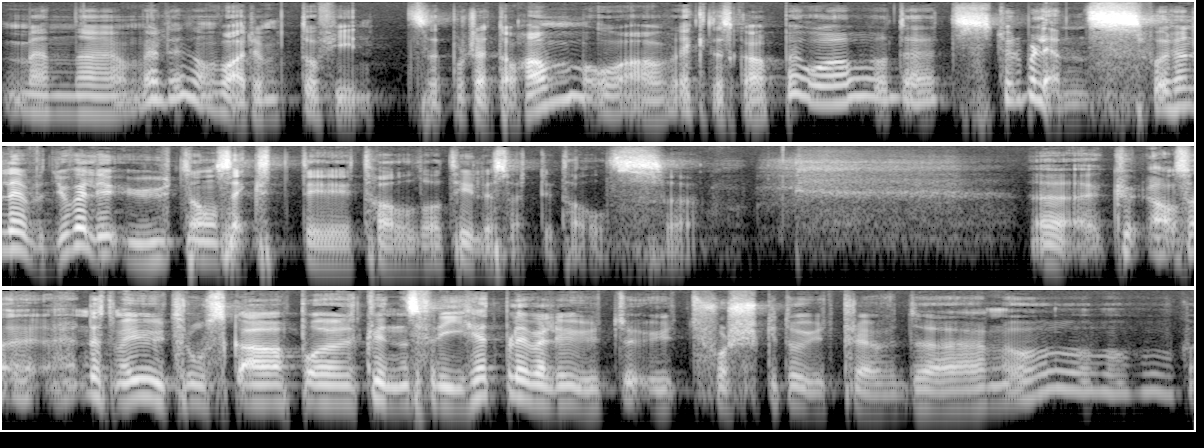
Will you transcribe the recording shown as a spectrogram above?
men uh, veldig sånn varmt og fint portrett av ham og av ekteskapet og dets turbulens. For hun levde jo veldig ut av 60-tall og tidlig 70-talls uh, Eh, altså, dette med utroskap og kvinnens frihet ble veldig ut, utforsket og utprøvd. eh, Og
